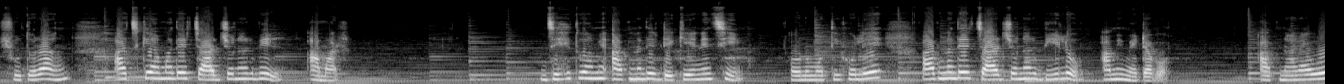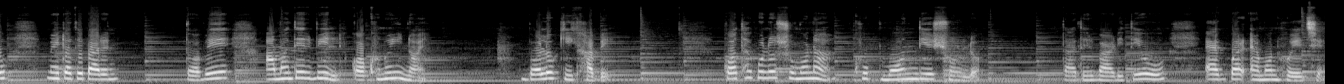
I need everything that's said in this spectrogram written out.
সুতরাং আজকে আমাদের চারজনের বিল আমার। যেহেতু আমি আপনাদের ডেকে এনেছি, অনুমতি হলে আপনাদের চারজনার বিলও আমি মেটাবো। আপনারাও মেটাতে পারেন, তবে আমাদের বিল কখনোই নয়। বলো কি খাবে? কথাগুলো সুমনা খুব মন দিয়ে শুনল। তাদের বাড়িতেও একবার এমন হয়েছে।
